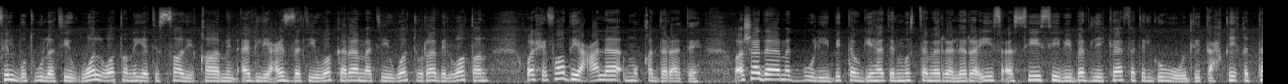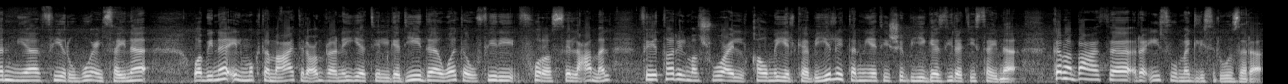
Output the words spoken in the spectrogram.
في البطولة والوطنية الصادقة من أجل عزة وكرامة وتراب الوطن والحفاظ على مقدراته. وأشاد مدبولي بالتوجيهات المستمرة للرئيس السيسي ببذل كافة الجهود لتحقيق التنمية في ربوع سيناء وبناء المجتمعات العمرانية الجديدة وتوفير فرص العمل في إطار المشروع القومي الكبير لتنمية شبه جزيرة سيناء. كما بعث رئيس مجلس الوزراء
